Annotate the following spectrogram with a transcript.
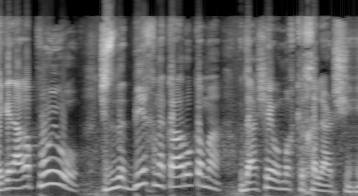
لیکن هغه پوي وو چې د بیخ نه کارو کما دا شی مخ کې خلاړ شي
